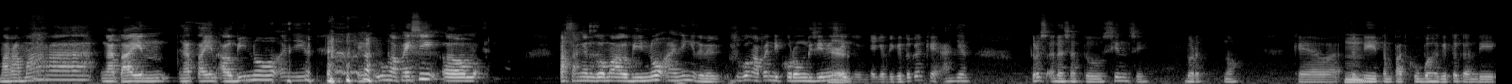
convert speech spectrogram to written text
marah-marah ngatain ngatain albino anjing. Kayak lu ngapain sih em, pasangin gua sama albino anjing gitu. Terus gua ngapain dikurung di sini Iya. sih kayak gitu-gitu kan kayak anjir. Terus ada satu scene sih Bert no. Kayak itu Hmm. di tempat kubah gitu kan di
